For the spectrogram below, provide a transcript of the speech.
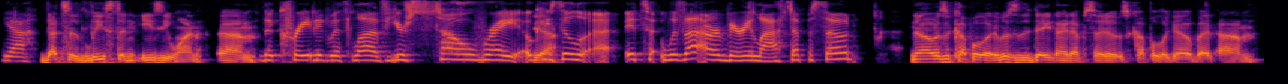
yeah, that's at least an easy one. Um, the created with love. You're so right. Okay, yeah. so uh, it's was that our very last episode? No, it was a couple. It was the date night episode. It was a couple ago, but um,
